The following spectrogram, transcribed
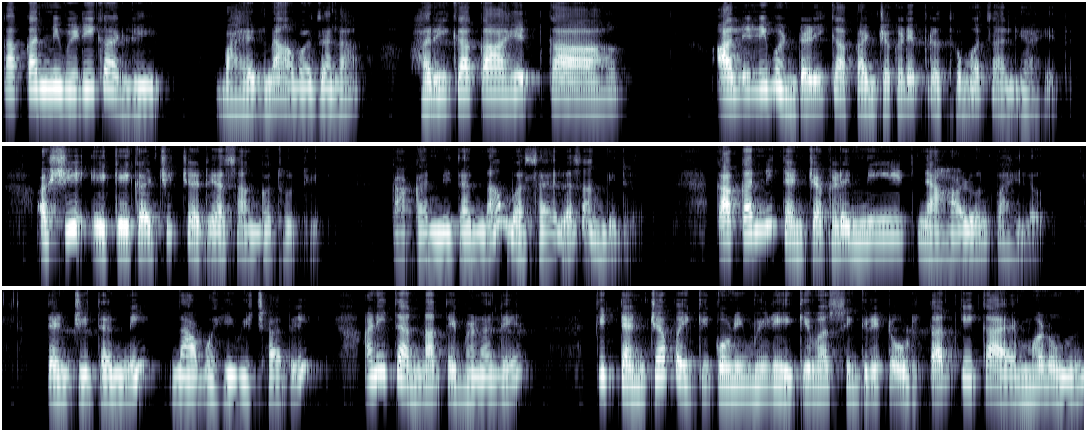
काकांनी विडी काढली. बाहेरनं आवाज आला हरी काका आहेत का? आलेली मंडळी काकांच्याकडे प्रथमच आली आहेत. अशी एकेकाची चर्या सांगत होती. काकांनी त्यांना बसायला सांगितलं. काकांनी त्यांच्याकडे नीट न्याहाळून पाहिलं. त्यांची त्यांनी नावंही विचारली. आणि त्यांना ते म्हणाले की त्यांच्यापैकी कोणी विडी किंवा सिगरेट ओढतात की काय म्हणून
